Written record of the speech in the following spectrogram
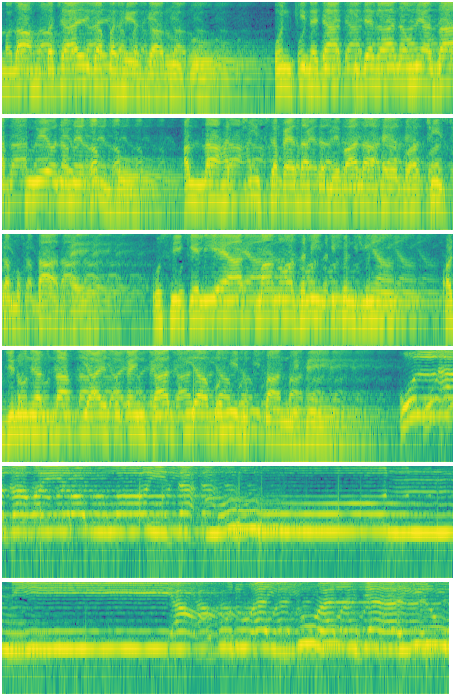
اللہ بچائے گا پرہیزگاروں کو۔ ان کی نجات کی جگہ نہ انہیں عذاب چھوئے اور نہ انہیں غم ہو۔ اللہ ہر چیز کا پیدا کرنے والا ہے اور وہ ہر چیز کا مختار ہے۔ اسی کے لیے آسمانوں اور زمین کی کنجیاں اور جنہوں نے اللہ کی آیتوں کا انکار کیا وہی نقصان میں ہیں۔ قل أفغير الله تأمروني أعبد أيها الجاهلون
